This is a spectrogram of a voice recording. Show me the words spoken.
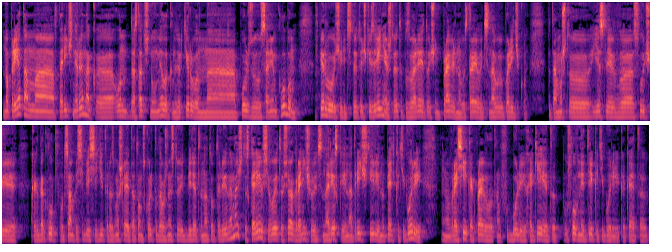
но при этом а, вторичный рынок, э, он достаточно умело конвертирован на пользу самим клубам, в первую очередь с той точки зрения, что это позволяет очень правильно выстраивать ценовую политику, потому что если в случае, когда клуб вот сам по себе сидит и размышляет о том, сколько должны стоить билеты на тот или иной матч, то, скорее всего, это все ограничивается нарезкой на 3, 4, ну, 5 категорий. В России, как правило, там в футболе и хоккее это условные три категории. Какая-то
